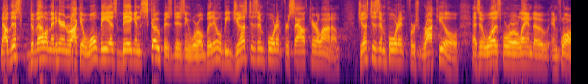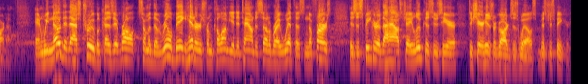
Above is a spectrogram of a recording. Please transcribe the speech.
Now, this development here in Rock Hill won't be as big in scope as Disney World, but it will be just as important for South Carolina, just as important for Rock Hill as it was for Orlando and Florida. And we know that that's true because it brought some of the real big hitters from Columbia to town to celebrate with us. And the first is the Speaker of the House, Jay Lucas, who's here to share his regards as well. Mr. Speaker.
